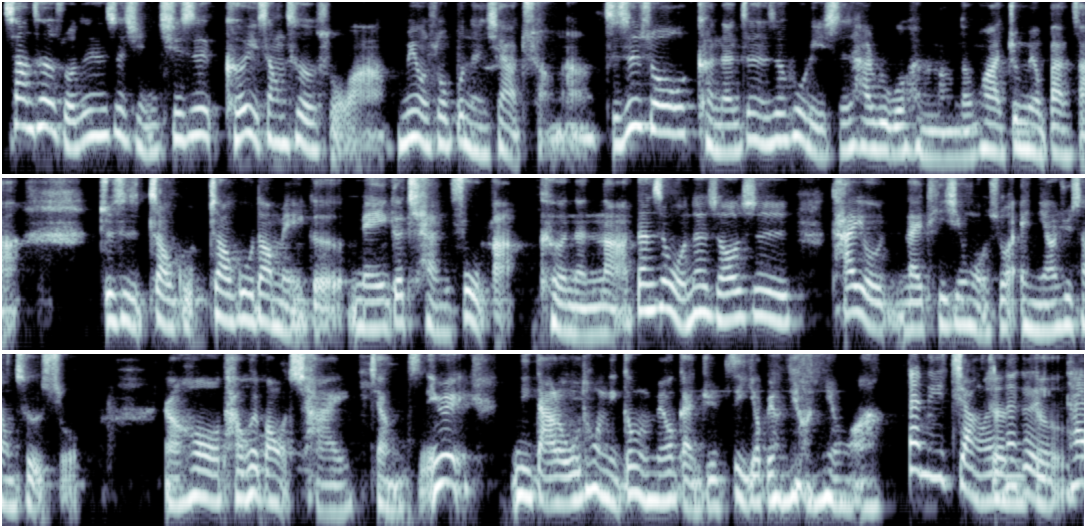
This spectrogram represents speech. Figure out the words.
上厕所这件事情其实可以上厕所啊，没有说不能下床啊，只是说可能真的是护理师他如果很忙的话就没有办法，就是照顾照顾到每一个每一个产妇吧，可能啦。但是我那时候是他有来提醒我说，哎，你要去上厕所，然后他会帮我拆这样子，因为你打了无痛，你根本没有感觉自己要不要尿尿啊。但你讲的那个，他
